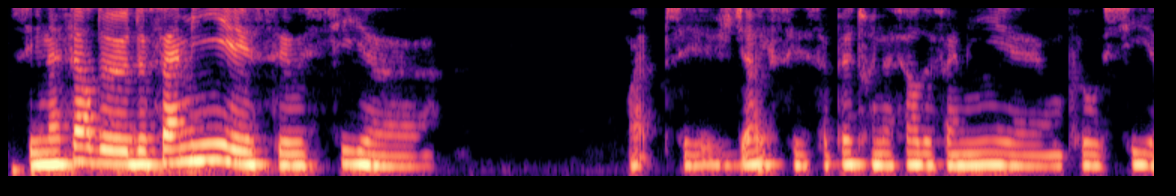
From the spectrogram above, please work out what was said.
c'est une affaire de, famille et c'est aussi... ouais, je dirais que ça peut être une affaire de famille et on peut aussi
